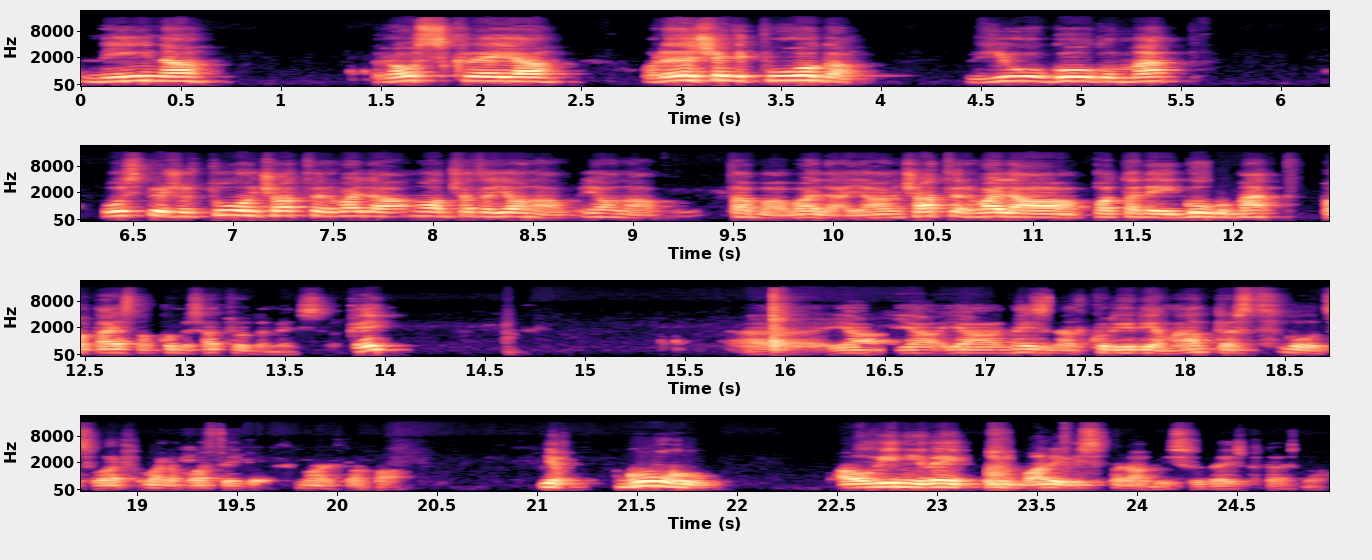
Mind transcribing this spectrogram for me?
Nīna, Roskreja, un redzēt, šeit ir poga, View, Google Map. Uzspiež uz to, viņš atver vaļā, nu, viņš atver jaunā, jaunā tabā vaļā, jā, viņš atver vaļā pat arī Google Map, pat aizno, kur mēs atrodamies, ok? Uh, jā, jā, jā, nezināt, kur ir ieman atrast, lūdzu, var, var pastīties mājaslapā. Ja Google Alvīnī veik, arī viss parādīs uzreiz pat aizno.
